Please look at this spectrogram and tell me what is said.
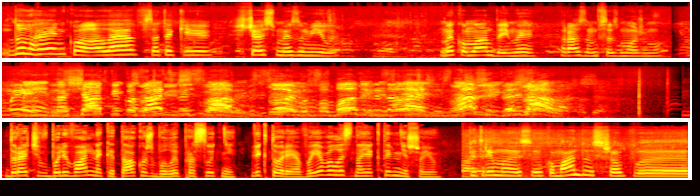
довгенько, але все-таки щось ми зуміли. Ми команда і ми разом все зможемо. Ми нащадки козацької слави, відстоїмо свободу і незалежність нашої держави. До речі, вболівальники також були присутні. Вікторія виявилась найактивнішою. Підтримую свою команду, щоб е,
